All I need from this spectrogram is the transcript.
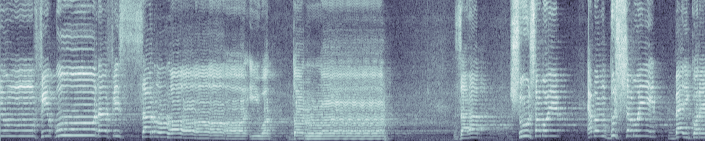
ينفقون في السراء والضراء যারা সুসময়ে এবং দুঃসময়ে ব্যয় করে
